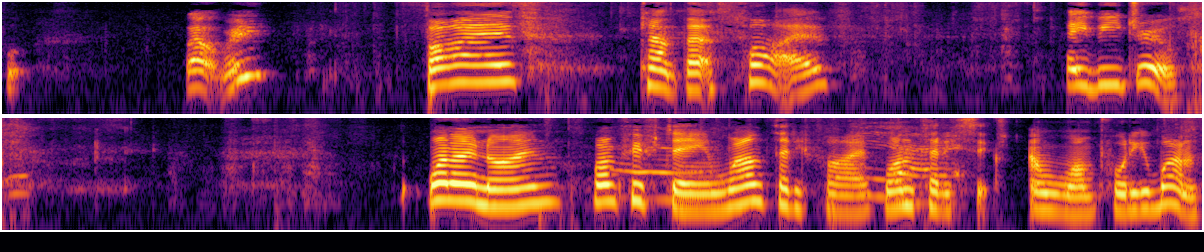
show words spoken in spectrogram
four. Well, ready? Five. Count that. Five. AB drills. 109, 115, 135, 136 and 141.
